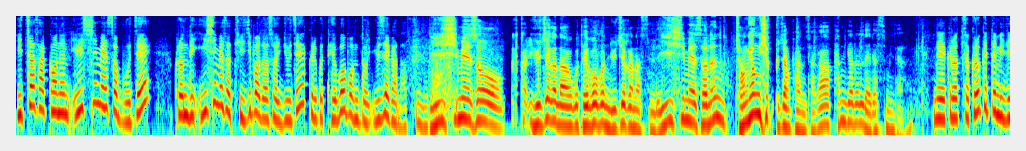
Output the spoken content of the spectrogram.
2차 사건은 1심에서 무죄, 그런데 2심에서 뒤집어져서 유죄 그리고 대법원도 유죄가 났습니다. 2심에서 유죄가 나오고 대법원 유죄가 났습니다. 2심에서는 정형식 부장판사가 판결을 내렸습니다. 네, 그렇죠. 그렇기 때문에 이제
